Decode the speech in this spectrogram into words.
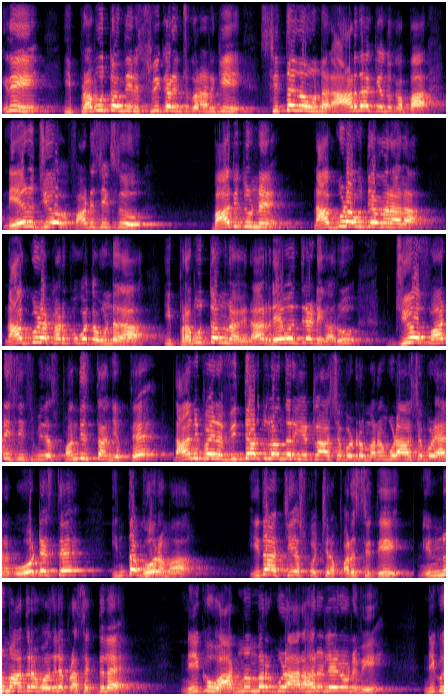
ఇది ఈ ప్రభుత్వం దీన్ని స్వీకరించుకోవడానికి సిద్ధంగా ఉండాలి. ఆడదాకి నేను జియో ఫార్టీ సిక్స్ బాధితుండే నాకు కూడా ఉద్యోగం రాలా నాకు కూడా కడుపు కొత్త ఉండదా? ఈ ప్రభుత్వంలో అయినా రేవంత్ రెడ్డి గారు జియో ఫార్టీ సిక్స్ మీద స్పందిస్తా అని చెప్తే దానిపైన విద్యార్థులందరూ ఎట్లా ఆశపడరు మనం కూడా ఆశపడి ఆయనకు ఓటేస్తే ఇంత ఘోరమా? ఇదా చేసుకొచ్చిన పరిస్థితి. నిన్ను మాత్రం వదిలే ప్రసక్తిలే. నీకు వార్డ్ మెంబర్ కూడా అర్హత లేనివి నీకు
